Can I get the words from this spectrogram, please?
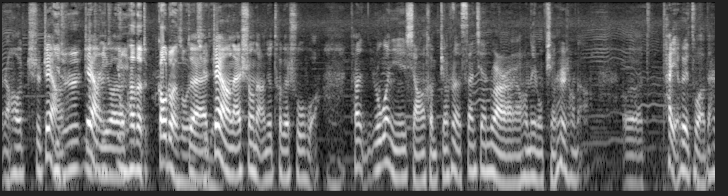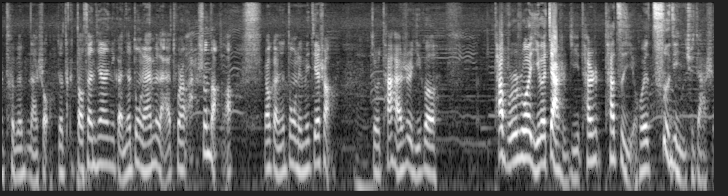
然后是这样一直这样一个用它的高转速对，这样来升档就特别舒服。它如果你想很平顺三千转啊，然后那种平顺升档，呃，它也可以做，但是特别难受。就到三千，你感觉动力还没来，突然啊升档了，然后感觉动力没接上，就是它还是一个，它不是说一个驾驶机，它是它自己会刺激你去驾驶，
